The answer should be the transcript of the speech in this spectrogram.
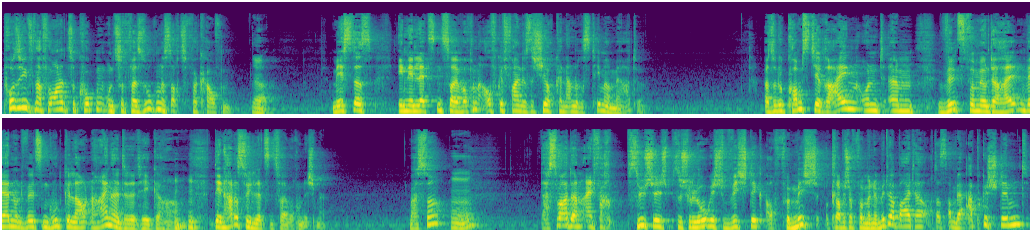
positiv nach vorne zu gucken und zu versuchen, es auch zu verkaufen. Ja. Mir ist das in den letzten zwei Wochen aufgefallen, dass ich hier auch kein anderes Thema mehr hatte. Also du kommst hier rein und ähm, willst von mir unterhalten werden und willst einen gut gelaunten Heiner hinter der Theke haben. Den hattest du die letzten zwei Wochen nicht mehr. Weißt du? Mhm. Das war dann einfach psychisch, psychologisch wichtig, auch für mich, glaube ich auch für meine Mitarbeiter. Auch das haben wir abgestimmt.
